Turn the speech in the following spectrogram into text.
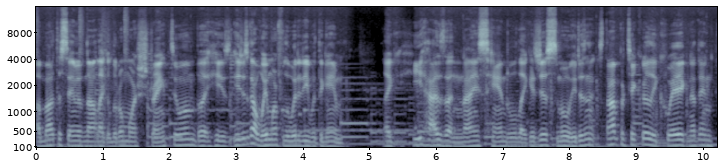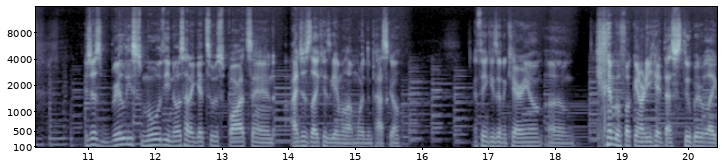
about the same, if not like a little more strength to him. But he's he just got way more fluidity with the game. Like he has that nice handle. Like it's just smooth. He doesn't. It's not particularly quick. Nothing. It's just really smooth. He knows how to get to his spots, and I just like his game a lot more than Pascal. I think he's gonna carry him. Um, Kemba fucking already hit that stupid like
